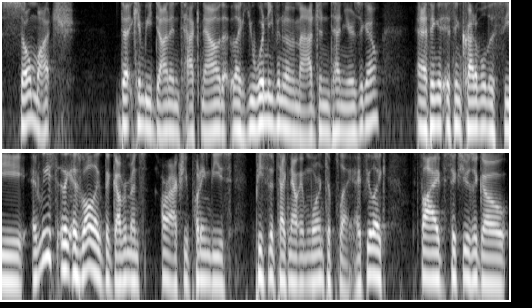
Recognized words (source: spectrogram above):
so much that can be done in tech now that like you wouldn't even have imagined 10 years ago and i think it's incredible to see at least like, as well like the governments are actually putting these pieces of tech now more into play i feel like five six years ago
